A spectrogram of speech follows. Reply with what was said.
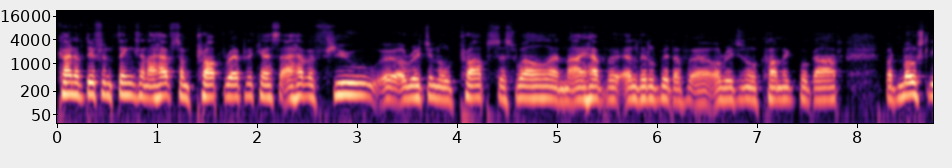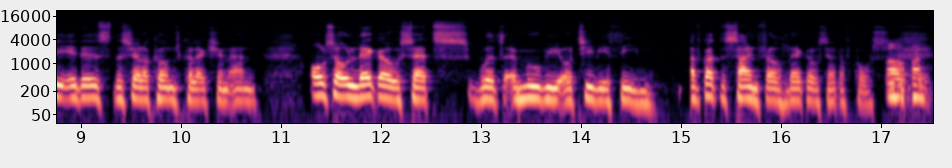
kind of different things, and I have some prop replicas. I have a few uh, original props as well, and I have a, a little bit of uh, original comic book art. But mostly, it is the Sherlock Holmes collection, and also Lego sets with a movie or TV theme. I've got the Seinfeld Lego set, of course. Oh, fun!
